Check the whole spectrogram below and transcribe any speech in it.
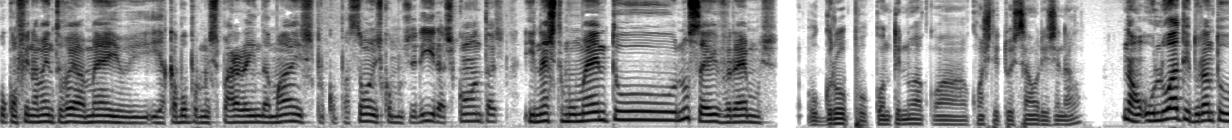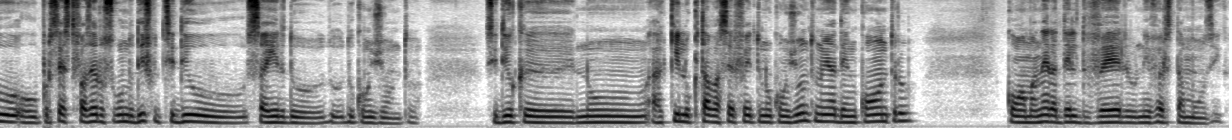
O confinamento veio a meio e, e acabou por nos separar ainda mais. Preocupações, como gerir as contas. E neste momento, não sei, veremos. O grupo continua com a constituição original? Não, o Luati, durante o, o processo de fazer o segundo disco, decidiu sair do, do, do conjunto. Decidiu que aquilo que estava a ser feito no conjunto não ia de encontro com a maneira dele de ver o universo da música.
